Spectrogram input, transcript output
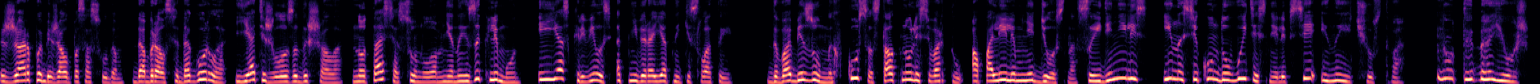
Жар побежал по сосудам. Добрался до горла, я тяжело задышала, но Тася сунула мне на язык лимон, и я скривилась от невероятной кислоты. Два безумных вкуса столкнулись во рту, опалили мне десна, соединились и на секунду вытеснили все иные чувства. «Ну ты даешь!»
